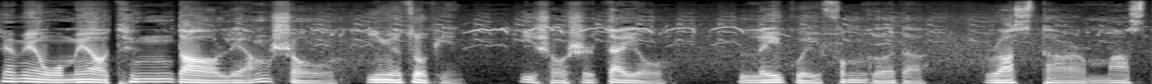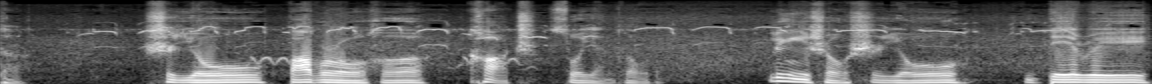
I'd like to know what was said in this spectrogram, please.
下面我们要听到两首音乐作品，一首是带有雷鬼风格的《Rasta Master》，是由 Barbara 和 Koch 所演奏的；另一首是由 Derry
